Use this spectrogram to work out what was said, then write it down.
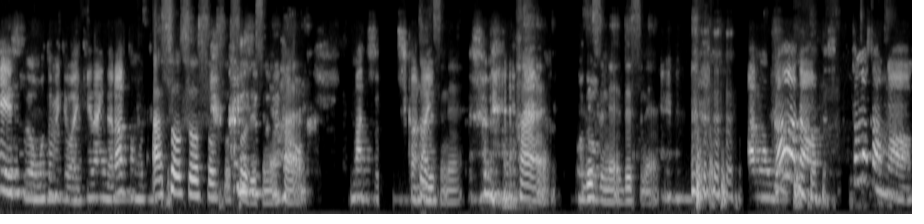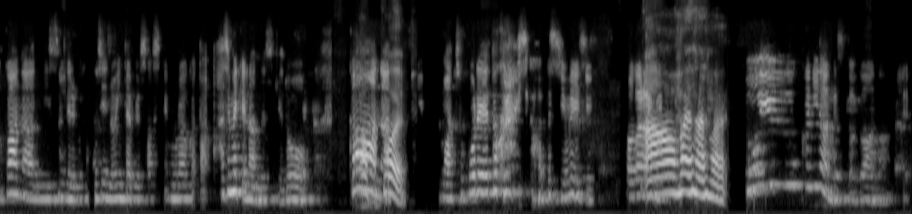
ペースを求めてはいけないんだなと思って、あ、そうそうそうそう、そうですね。はい。待つしかないんですね。はい。ですね、ですね。あの、ガーナ、私、トモさんがガーナに住んでる日本人のインタビューさせてもらう方、初めてなんですけど、ガあ、ーナ、はい。まあ、チョコレートくらいしか私イメージわからないんです。ああ、はいはいはい。どういう国なんですか、ガーナって？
